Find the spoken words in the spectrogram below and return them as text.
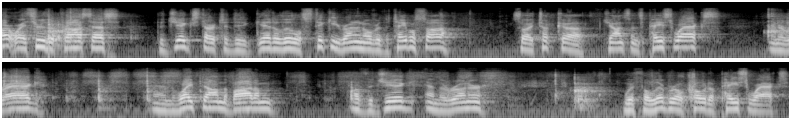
Partway through the process, the jig started to get a little sticky running over the table saw. So I took uh, Johnson's paste wax in a rag and wiped down the bottom of the jig and the runner with a liberal coat of paste wax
